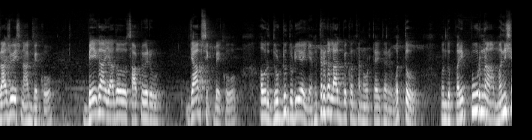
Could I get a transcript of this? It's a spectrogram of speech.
ಗ್ರಾಜುಯೇಷನ್ ಆಗಬೇಕು, ಬೇಗ ಯಾವುದೋ ಸಾಫ್ಟ್ವೇರು ಜಾಬ್ ಸಿಕ್ಕಬೇಕು ಅವರು ದುಡ್ಡು ದುಡಿಯೋ ಯಂತ್ರಗಳಾಗಬೇಕು ಅಂತ ನೋಡ್ತಾ ಇದ್ದಾರೆ. ಹೊತ್ತು ಒಂದು ಪರಿಪೂರ್ಣ ಮನುಷ್ಯ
